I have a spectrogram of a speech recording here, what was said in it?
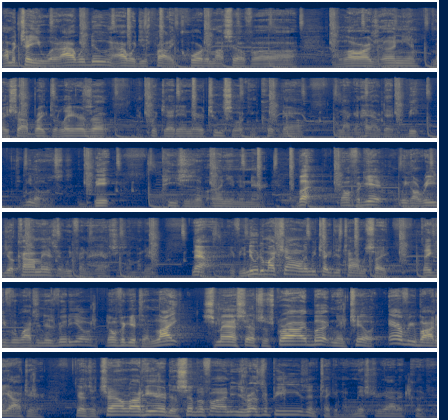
I'm gonna tell you what I would do. I would just probably quarter myself a, a large onion, make sure I break the layers up, and put that in there too so it can cook down, and I can have that big, you know, big pieces of onion in there. But don't forget, we're gonna read your comments and we're gonna answer some of them. Now, if you're new to my channel, let me take this time to say thank you for watching this video. Don't forget to like, smash that subscribe button, and tell everybody out there there's a channel out here that's simplifying these recipes and taking the mystery out of cooking.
